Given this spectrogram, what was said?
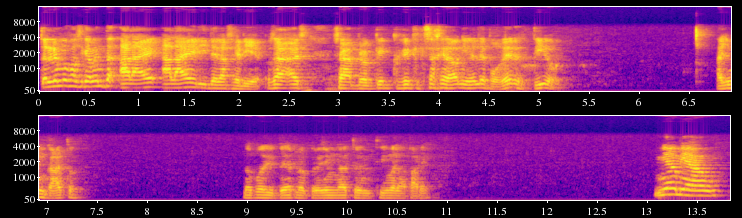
Tenemos básicamente a la, e, a la Eri de la serie. O sea, o sea pero qué, qué, exagerado nivel de poder, tío. Hay un gato. No podéis verlo, pero hay un gato encima de la pared. Miau, miau.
